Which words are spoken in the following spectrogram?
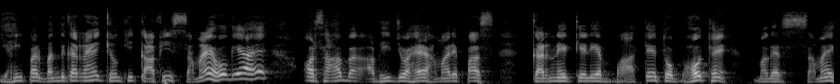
यहीं पर बंद कर रहे हैं क्योंकि काफ़ी समय हो गया है। और साहब, अभी जो है हमारे पास करने के लिए बातें तो बहुत हैं, मगर समय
